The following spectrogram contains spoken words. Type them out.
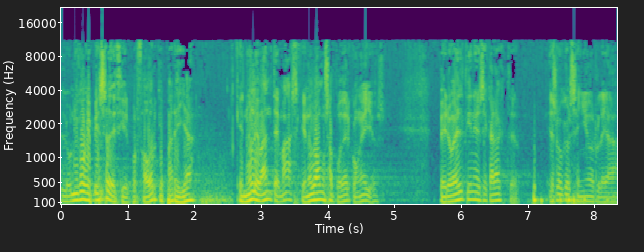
lo único que piensa es decir, por favor, que pare ya. Que no levante más, que no vamos a poder con ellos. Pero él tiene ese carácter. Es lo que el Señor le ha,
